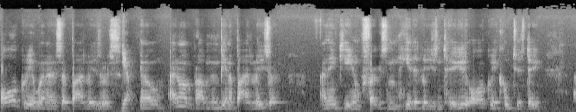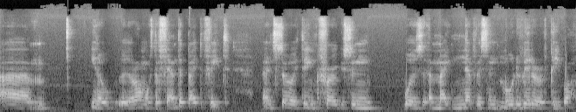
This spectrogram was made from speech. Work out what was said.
all great winners are bad losers. Yeah. You know, I don't have a problem with them being a bad loser. I think you know Ferguson hated losing too. All great coaches do. Um, you know, they're almost offended by defeat, and so I think Ferguson was a magnificent motivator of people.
